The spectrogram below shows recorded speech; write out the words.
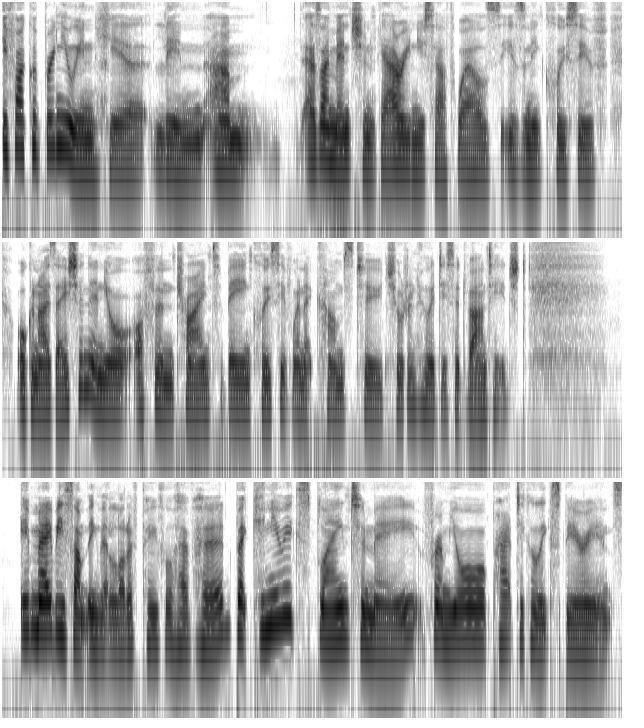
If I could bring you in here, Lynne, um, as I mentioned, Gowrie New South Wales is an inclusive organisation, and you're often trying to be inclusive when it comes to children who are disadvantaged. It may be something that a lot of people have heard, but can you explain to me, from your practical experience,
